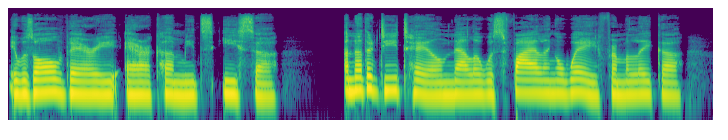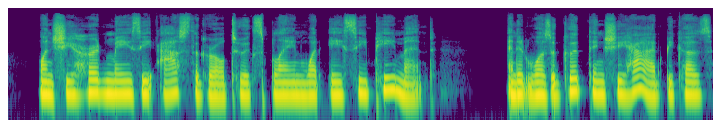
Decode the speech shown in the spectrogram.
It was all very Erykah meets Issa, another detail Nella was filing away from Malika when she heard Maisie ask the girl to explain what ACP meant. And it was a good thing she had because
